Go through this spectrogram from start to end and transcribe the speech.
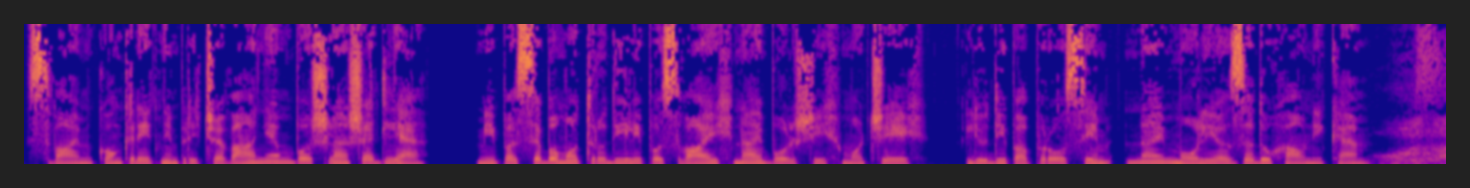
s svojim konkretnim pričevanjem bo šla še dlje. Mi pa se bomo trudili po svojih najboljših močeh. Ljudi pa prosim, naj molijo za duhovnike. Uzaj.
